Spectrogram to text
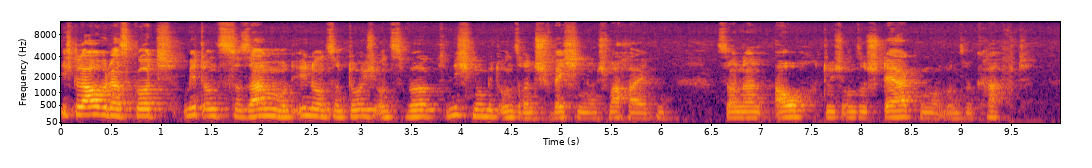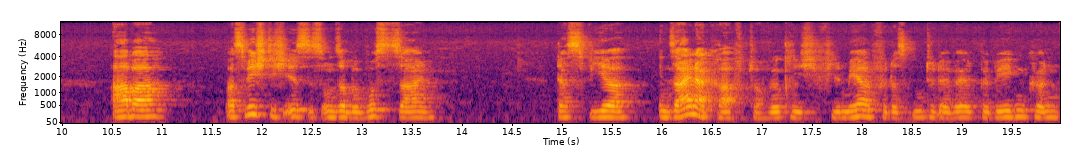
Ich glaube, dass Gott mit uns zusammen und in uns und durch uns wirkt, nicht nur mit unseren Schwächen und Schwachheiten, sondern auch durch unsere Stärken und unsere Kraft. Aber was wichtig ist, ist unser Bewusstsein, dass wir in seiner Kraft doch wirklich viel mehr für das Gute der Welt bewegen können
